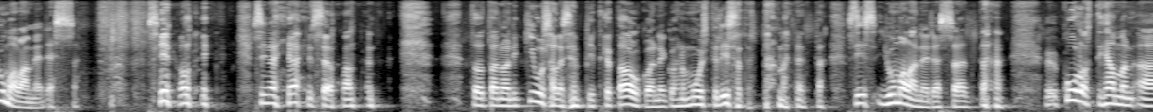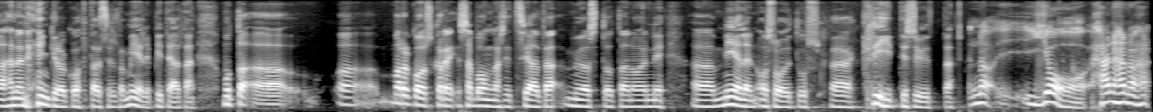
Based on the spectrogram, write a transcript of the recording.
Jumalan edessä. siinä, oli, siinä jäi sellainen tota, noin, kiusallisen pitkä tauko ennen kuin hän muisti lisätä tämän, että siis Jumalan edessä, että kuulosti hieman äh, hänen henkilökohtaiselta mielipiteeltään, mutta äh, Äh, Marko Oskari, sä bongasit sieltä myös tota noin, niin, ää, mielenosoitus ää, kriittisyyttä. No joo, hän, hän, hän,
